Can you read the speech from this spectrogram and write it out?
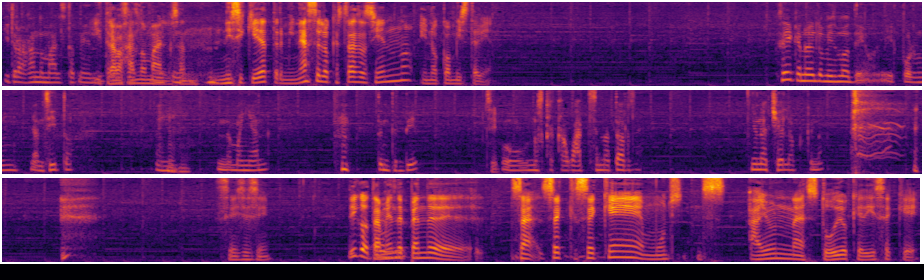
Y trabajando mal también. y trabajando mal. O sea, ni siquiera terminaste lo que estás haciendo y no comiste bien. Sí, que no es lo mismo de ir por un gancito ahí Ujú. en la mañana. Te entendí. Sí. O unos cacahuates en la tarde. Y una chela, ¿por qué no? Sí, sí, sí. Digo, también depende de... O sea, sé, que- sé que much- hay un estudio que dice que,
